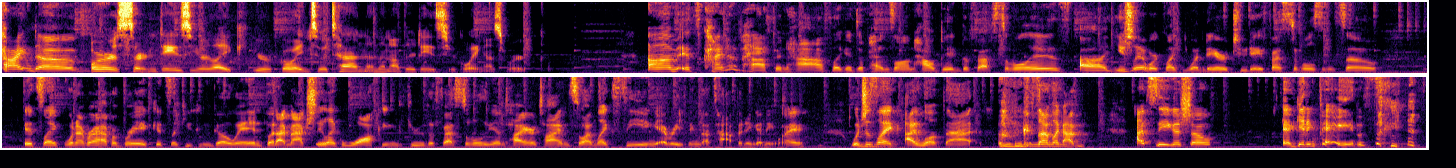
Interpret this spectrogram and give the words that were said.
Kind of. Or certain days you're like you're going to attend, and then other days you're going as work. Um, it's kind of half and half. Like it depends on how big the festival is. Uh, usually I work like one day or two day festivals, and so it's like whenever I have a break, it's like you can go in. But I'm actually like walking through the festival the entire time, so I'm like seeing everything that's happening anyway, which is like I love that because I'm like I'm I'm seeing a show and getting paid.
